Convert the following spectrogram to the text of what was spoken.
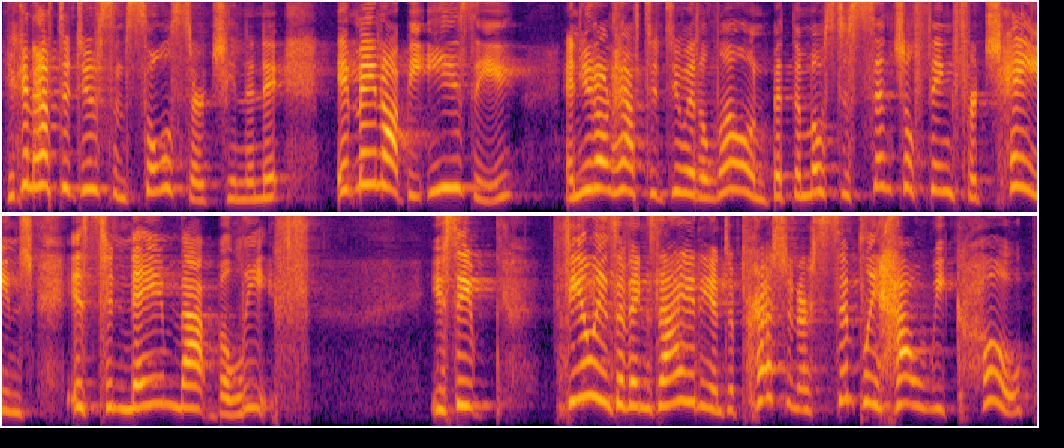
You're gonna have to do some soul searching, and it, it may not be easy, and you don't have to do it alone, but the most essential thing for change is to name that belief. You see, Feelings of anxiety and depression are simply how we cope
